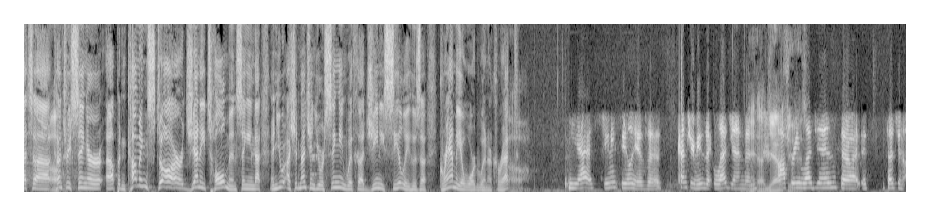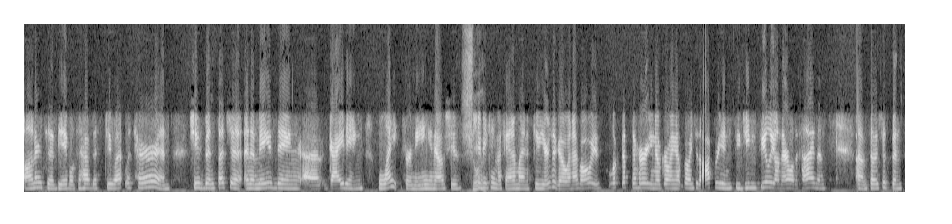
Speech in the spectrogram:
Wow, that's a country singer, up and coming star Jenny Tolman singing that. And you, I should mention, you were singing with uh, Jeannie Seely, who's a Grammy Award winner, correct? Yes, Jeannie Seely is a country music legend and Yeah, yeah, Opry legend. So it's such an honor to be able to have this duet with her. And she's been such a, an amazing uh, guiding light for me. You know, she's Sure. she became a fan of mine a few years ago, and I've always looked up to her. You know, growing up, going to the Opry and see Jeannie Seely on there all the time, and um, so it's just been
